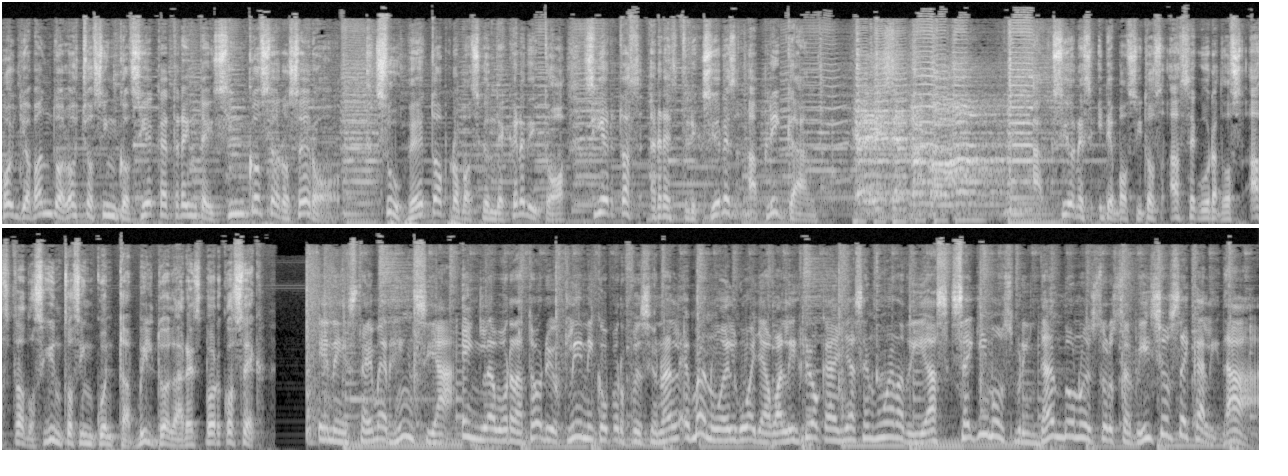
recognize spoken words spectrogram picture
o llamando al 857-3500. Sujeto a aprobación de crédito, ciertas restricciones aplican. Acciones y depósitos asegurados hasta 250 mil dólares por COSEC. En esta emergencia, en Laboratorio Clínico Profesional Emanuel Guayabal y Río Cañas en Juana Díaz, seguimos brindando nuestros servicios de calidad.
